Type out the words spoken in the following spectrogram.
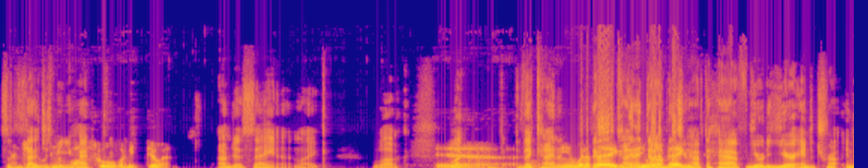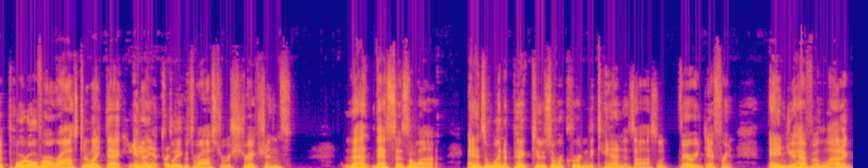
So does that just mean you law had school? What are we doing? I'm just saying, like, look, Yeah. the kind I of mean, Winnipeg. the kind see, of dominance Winnipeg, you have to have year to year and to try and to port over a roster like that in Yeah, a but- league with roster restrictions, that that says a lot. And it's a Winnipeg too, so recruiting to Canada is also very different. And you have a lot of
